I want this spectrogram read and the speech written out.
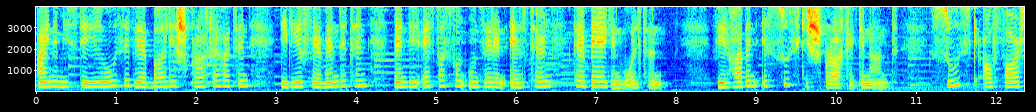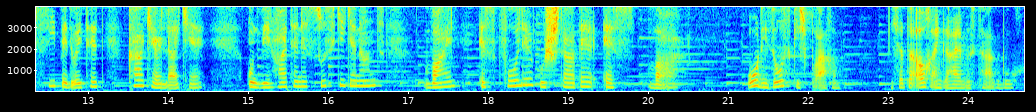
eine mysteriöse verbale Sprache hatten, die wir verwendeten, wenn wir etwas von unseren Eltern verbergen wollten. Wir haben es Suski-Sprache genannt Susk auf Farsi bedeutet Kakerlake und wir hatten es Suski genannt, weil es voller Buchstabe S war. Oh, die Soski-Sprache. Ich hatte auch ein geheimes Tagebuch.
